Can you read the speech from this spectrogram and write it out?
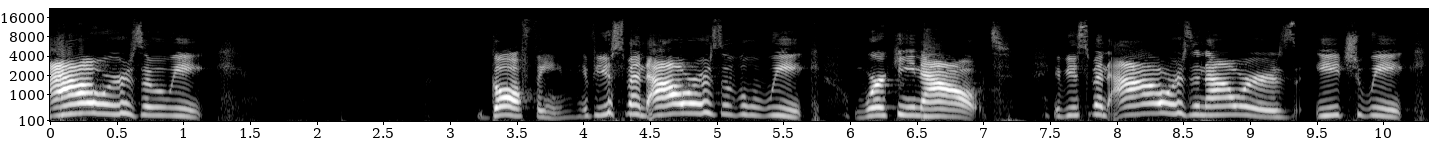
hours a week golfing, if you spend hours of a week working out, if you spend hours and hours each week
